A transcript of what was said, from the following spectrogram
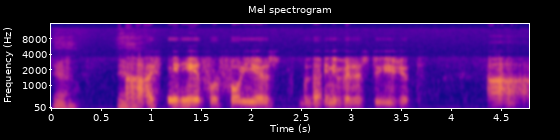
Yeah. Uh, Yeah. I stayed here for four years without any visits to Egypt. Uh,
